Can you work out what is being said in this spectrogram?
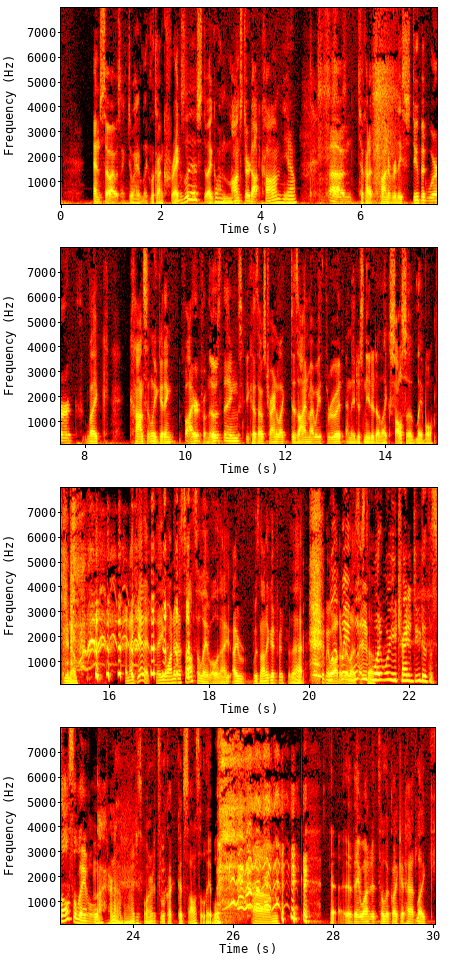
And so I was like, do I like look on Craigslist? Do I go on monster.com? You know, um, took on a ton of really stupid work, like constantly getting fired from those things because I was trying to like design my way through it and they just needed a like salsa label, you know? and I get it. They wanted a salsa label and I, I was not a good fit for that. It took me a while to wait, realize what, what were you trying to do to the salsa label? I don't know, man. I just wanted it to look like a good salsa label. um, uh, they wanted it to look like it had like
